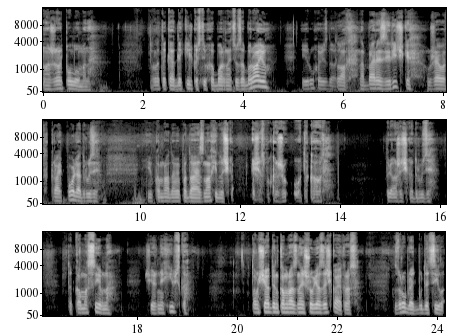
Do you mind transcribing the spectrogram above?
на жаль, поломане. Але таке для кількості в хабарницю забираю і рухаюсь далі. Так, на березі річки вже от край поля, друзі. І в камрада випадає знахідочка. Зараз покажу. Отака от пряжечка, друзі. Така масивна, черняхівська. Там ще один камрад знайшов язичка, якраз зроблять, буде ціла.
